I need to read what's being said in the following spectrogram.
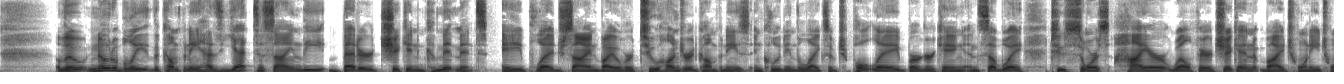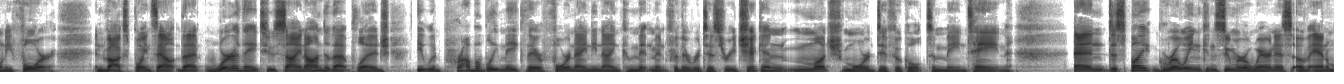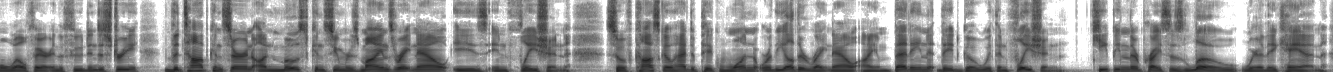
Although, notably, the company has yet to sign the Better Chicken Commitment, a pledge signed by over 200 companies, including the likes of Chipotle, Burger King, and Subway, to source higher welfare chicken by 2024. And Vox points out that were they to sign on to that pledge, it would probably make their $4.99 commitment for their rotisserie chicken much more difficult to maintain. And despite growing consumer awareness of animal welfare in the food industry, the top concern on most consumers' minds right now is inflation. So if Costco had to pick one or the other right now, I am betting they'd go with inflation, keeping their prices low where they can.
